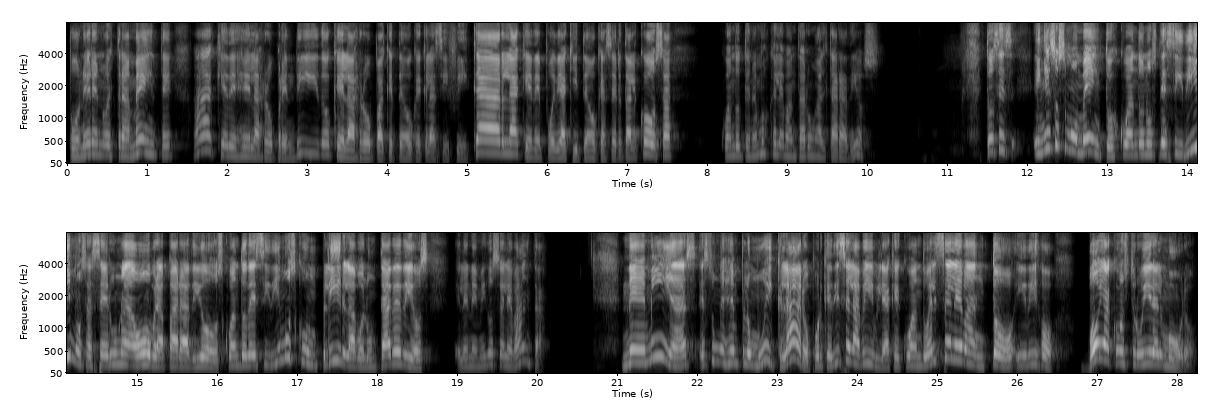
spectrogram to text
Poner en nuestra mente, ah, que dejé el arroz prendido, que la ropa que tengo que clasificarla, que después de aquí tengo que hacer tal cosa, cuando tenemos que levantar un altar a Dios. Entonces, en esos momentos, cuando nos decidimos hacer una obra para Dios, cuando decidimos cumplir la voluntad de Dios, el enemigo se levanta Nehemías es un ejemplo muy claro porque dice la Biblia que cuando él se levantó y dijo, voy a construir el muro,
